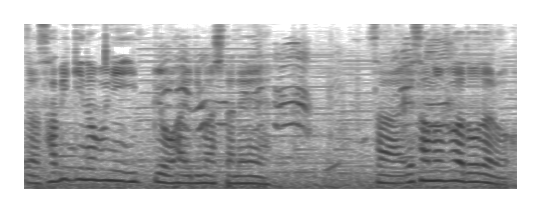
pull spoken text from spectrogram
じゃあサビキの部に1票入りましたね。さあ餌の部はどうだろう？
